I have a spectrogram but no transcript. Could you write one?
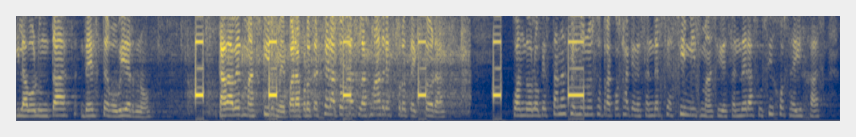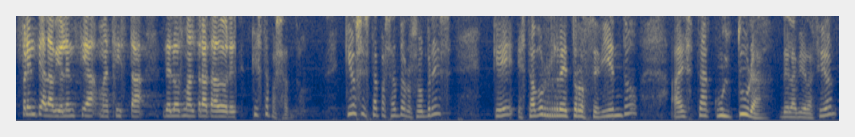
Y la voluntad de este gobierno cada vez más firme para proteger a todas las madres protectoras, cuando lo que están haciendo no es otra cosa que defenderse a sí mismas y defender a sus hijos e hijas frente a la violencia machista de los maltratadores. ¿Qué está pasando? ¿Qué os está pasando a los hombres que estamos retrocediendo a esta cultura de la violación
